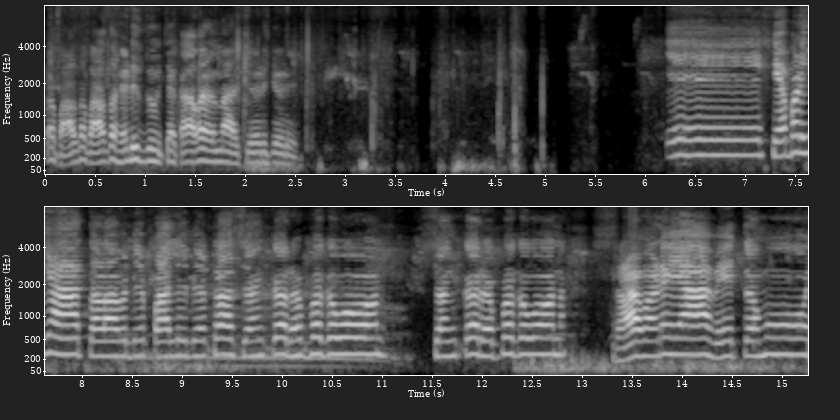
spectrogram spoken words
તો ભાવ તો ભાવ તો હેડી જ દઉં છે. કાવે ના ચેડી ચેડી. એ શેબળિયા તળાવને પાલી બેઠા શંકર ભગવાન શંકર ભગવાન. શ્રાવણ આવે તો હું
